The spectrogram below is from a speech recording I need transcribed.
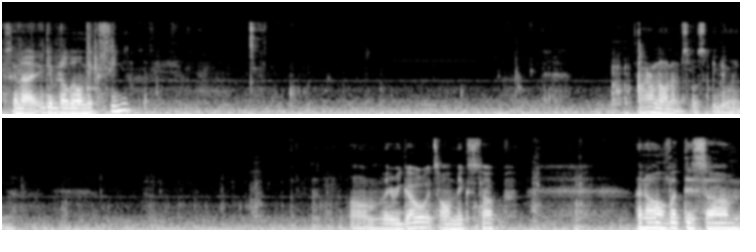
just gonna give it a little mixy. I don't know what I'm supposed to be doing. Um, there we go. It's all mixed up. And I'll let this um,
